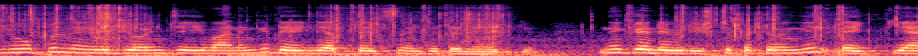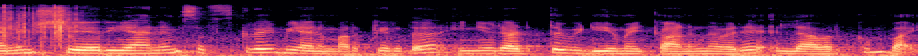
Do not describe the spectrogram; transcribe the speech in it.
ഗ്രൂപ്പിൽ നിങ്ങൾ ജോയിൻ ചെയ്യുവാണെങ്കിൽ ഡെയിലി അപ്ഡേറ്റ്സ് നിങ്ങൾക്ക് തന്നെ ആയിരിക്കും നിങ്ങൾക്ക് എന്റെ വീഡിയോ ഇഷ്ടപ്പെട്ടുവെങ്കിൽ ലൈക്ക് ചെയ്യാനും ഷെയർ ചെയ്യാനും സബ്സ്ക്രൈബ് ചെയ്യാനും മറക്കരുത്. ഇനി ഒരു അടുത്ത വീഡിയോയുമായി കാണുന്നവരെ എല്ലാവർക്കും ബൈ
